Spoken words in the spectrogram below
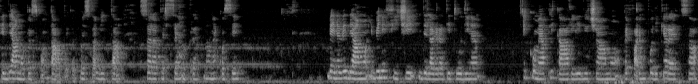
e diamo per scontate che questa vita sarà per sempre, non è così? Bene, vediamo i benefici della gratitudine e come applicarli, diciamo, per fare un po' di chiarezza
